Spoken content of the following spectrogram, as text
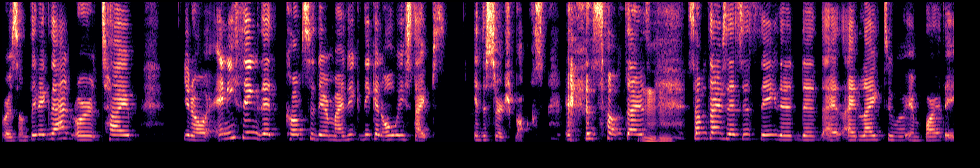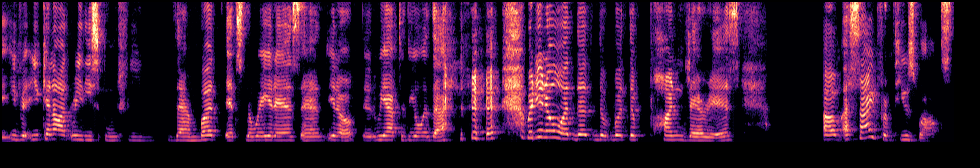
or something like that or type you know anything that comes to their mind they, they can always type in the search box. And sometimes sometimes that's the thing that that I, I like to impart. Even you cannot really spoon feed them but it's the way it is and you know we have to deal with that. But you know what the, the what the pun there is? Um, aside from Fuseboxx,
